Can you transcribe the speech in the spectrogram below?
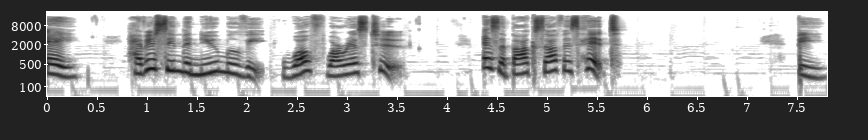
A. Have you seen the new movie Wolf Warriors 2? It's a box office hit. B.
